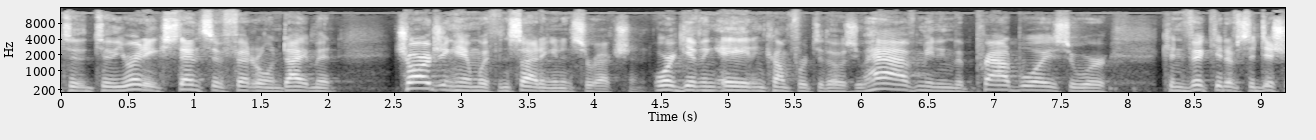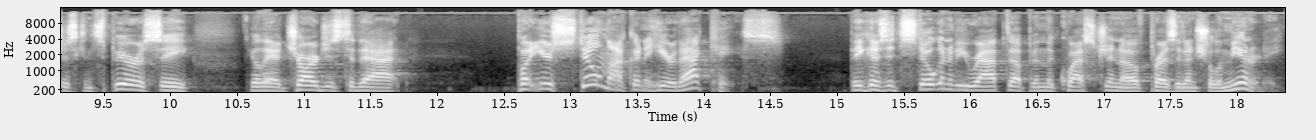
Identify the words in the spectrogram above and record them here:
to, to the already extensive federal indictment charging him with inciting an insurrection or giving aid and comfort to those who have, meaning the Proud Boys who were convicted of seditious conspiracy. He'll add charges to that. But you're still not going to hear that case because it's still going to be wrapped up in the question of presidential immunity.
